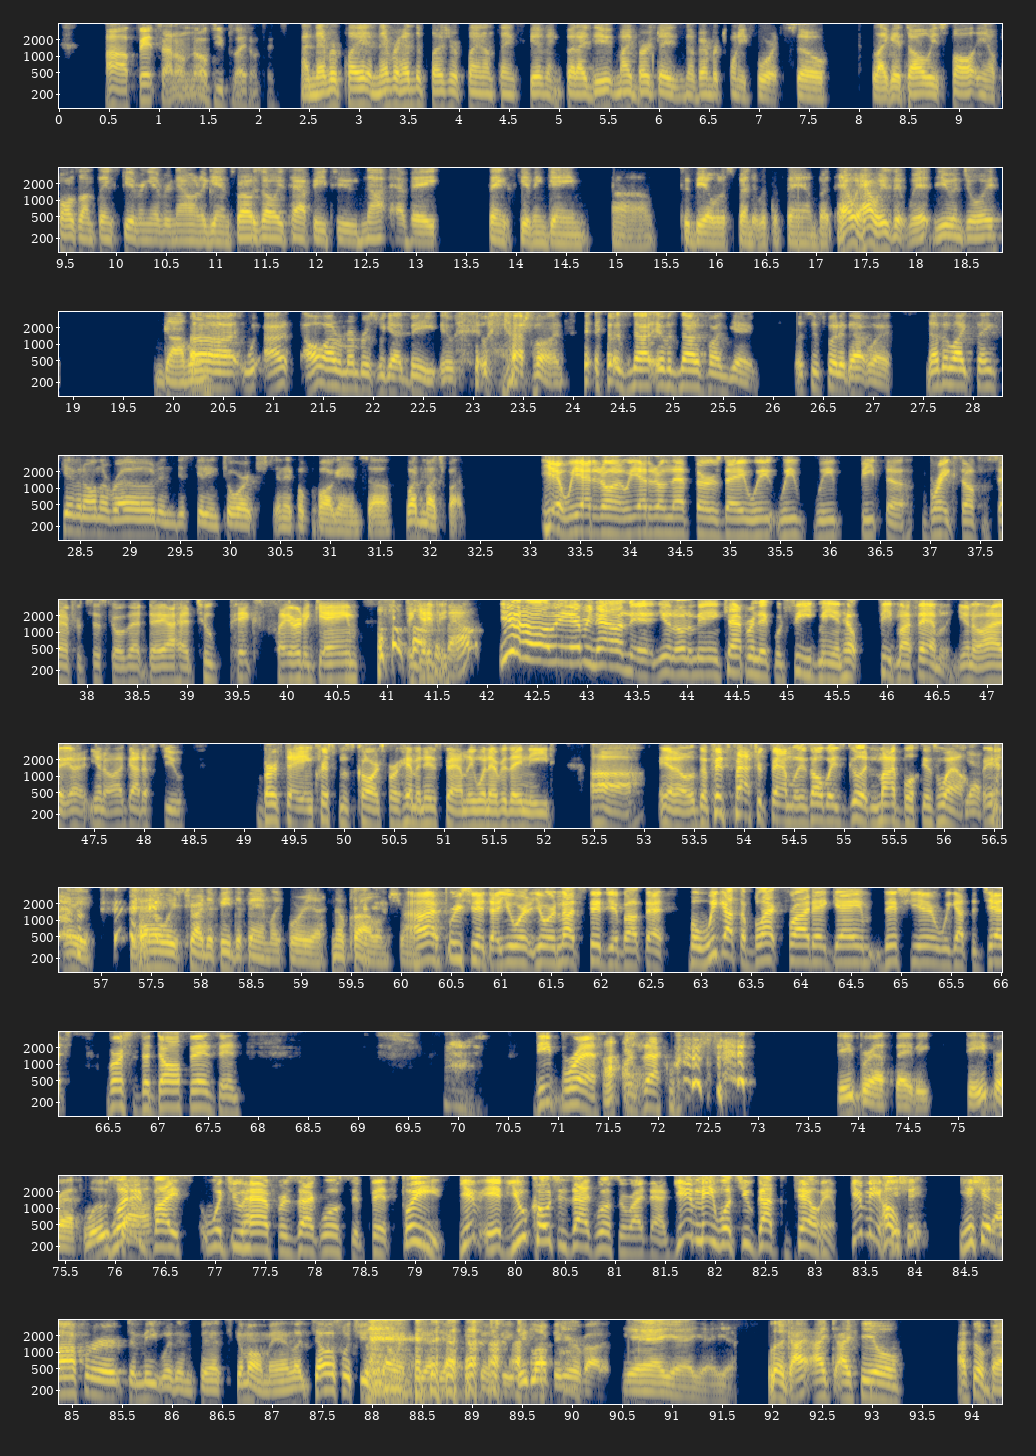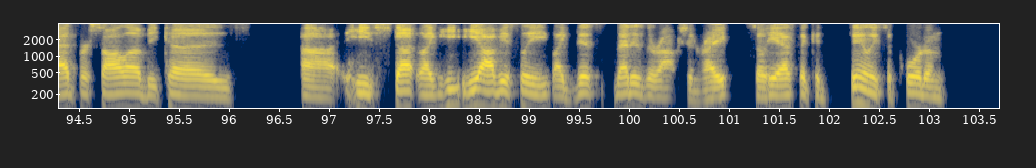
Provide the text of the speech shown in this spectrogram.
Uh, Fitz, I don't know if you played on Thanksgiving. I never played. I never had the pleasure of playing on Thanksgiving, but I do. My birthday is November 24th, so like it's always fall, you know, falls on Thanksgiving every now and again. So I was always happy to not have a Thanksgiving game uh, to be able to spend it with the fam. But how how is it, Whit? Do you enjoy gobbling? Uh, I, all I remember is we got beat. It, it was not fun. It was not. It was not a fun game. Let's just put it that way. Nothing like Thanksgiving on the road and just getting torched in a football game. So wasn't much fun. Yeah, we had it on. We had it on that Thursday. We we we beat the brakes off of San Francisco that day. I had two picks, player of the game. That's what I'm talking about. You know, I every now and then, you know what I mean. Kaepernick would feed me and help feed my family. You know, I, uh, you know, I got a few birthday and Christmas cards for him and his family whenever they need. Uh, you know, the Fitzpatrick family is always good in my book as well. Yes. hey, I always tried to feed the family for you. No problem, Sean. I appreciate that. You were you were not stingy about that. But we got the Black Friday game this year. We got the Jets versus the Dolphins, and deep breath Uh-oh. for Zach Wilson. deep breath, baby. Deep breath. Woo what advice would you have for Zach Wilson, Fitz? Please give if you coaching Zach Wilson right now, give me what you got to tell him. Give me hope. You should, you should offer to meet with him, Fitz. Come on, man. Like tell us what you tell him if you had the opportunity. We'd love to hear about it. Yeah, yeah, yeah, yeah. Look, I I, I feel I feel bad for Saleh because uh he's stuck like he he obviously like this that is their option right? So he has to continually support them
